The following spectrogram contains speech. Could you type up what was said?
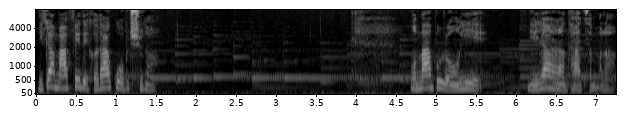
你干嘛非得和她过不去呢？”我妈不容易，你让让她怎么了？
